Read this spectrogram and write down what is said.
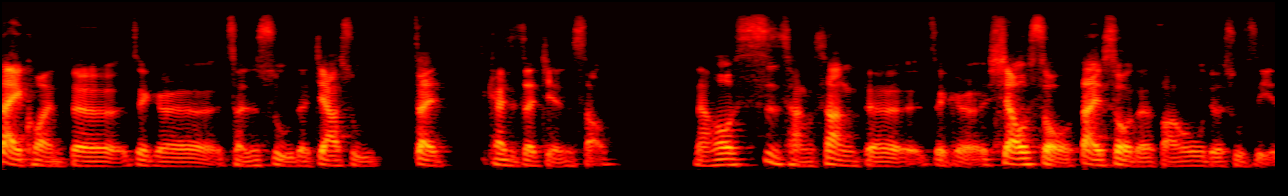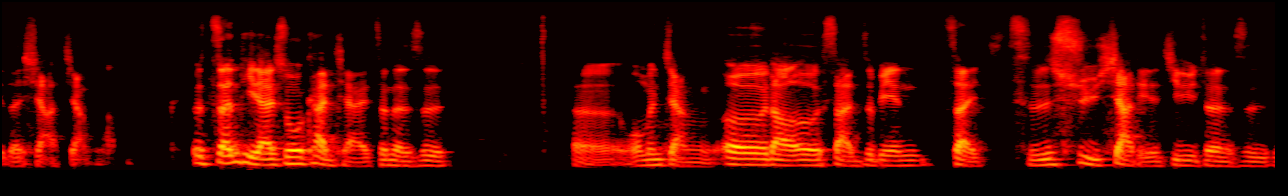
贷款的这个成数的加速在开始在减少，然后市场上的这个销售待售的房屋的数字也在下降了。就整体来说，看起来真的是，呃，我们讲二二到二三这边在持续下跌的几率，真的是，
